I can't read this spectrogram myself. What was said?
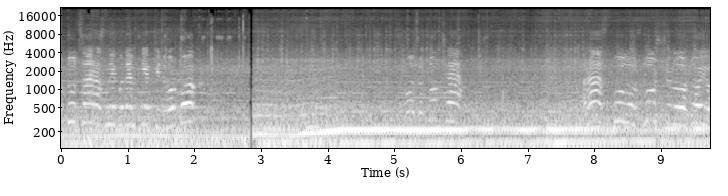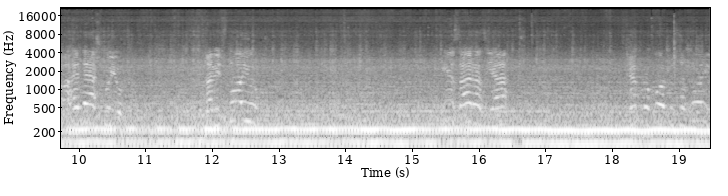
Отут зараз ми будемо йти під горбок. Ось тут вже раз було злущено тою агедешкою навісною. І зараз я ще проходжу садою.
